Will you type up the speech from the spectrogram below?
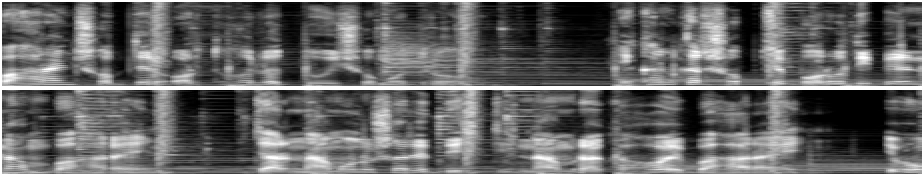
বাহরাইন শব্দের অর্থ হল দুই সমুদ্র। এখানকার সবচেয়ে বড় দ্বীপের নাম বাহারাইন, যার নাম অনুসারে দেশটির নাম রাখা হয় বাহারাইন এবং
